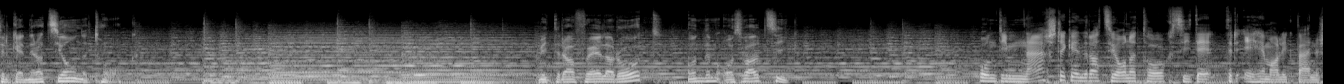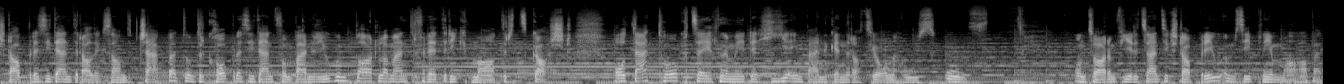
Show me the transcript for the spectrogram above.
Der Generationentalk. Mit Raffaella Roth und dem Oswald Zieg. Und im nächsten Generationentalk sind der ehemalige Berner Stadtpräsident Alexander Chappet und der Co-Präsident vom Berner Jugendparlament Frederik Mader zu Gast. Auch diesen Talk zeichnen wir hier im Berner Generationenhaus auf. Und zwar am 24. April, am 7. Uhr Abend.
